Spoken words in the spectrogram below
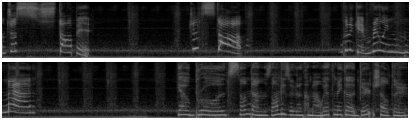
Now, just stop it. Just stop. I'm gonna get really mad. Yo, bro, it's sundown. The zombies are gonna come out. We have to make a dirt shelter.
